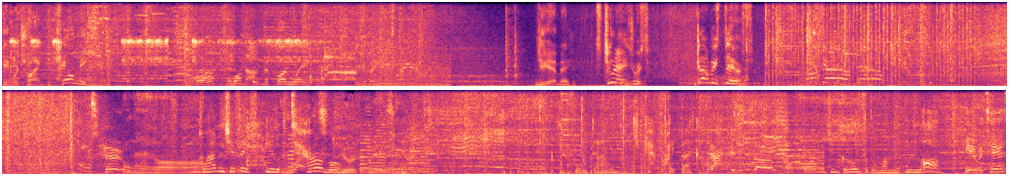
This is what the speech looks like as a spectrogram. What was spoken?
They were trying to kill me. huh? And not in a fun way. You can make me swing it. You can't make it. It's too dangerous. Gotta be stairs. Two. What happened to your face? You look terrible. You look amazing. You fall down. You get right back up. That is so. How far would you go for the one that you love? Oh, here it is.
